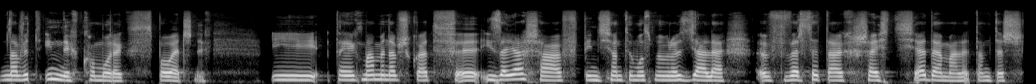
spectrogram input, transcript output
nawet innych komórek społecznych. I tak jak mamy na przykład w Izajasza w 58 rozdziale w wersetach 6-7, ale tam też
